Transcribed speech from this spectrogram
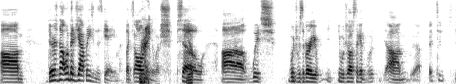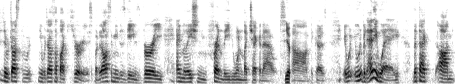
um, there's not one bit of Japanese in this game, like it's all Right. in English. So, uh, which which was a very which was also like a, um, which also which also thought curious, but it also means this game is very emulation friendly if you want to like check it out. Yep. Um, because it would it would have been anyway. The fact um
